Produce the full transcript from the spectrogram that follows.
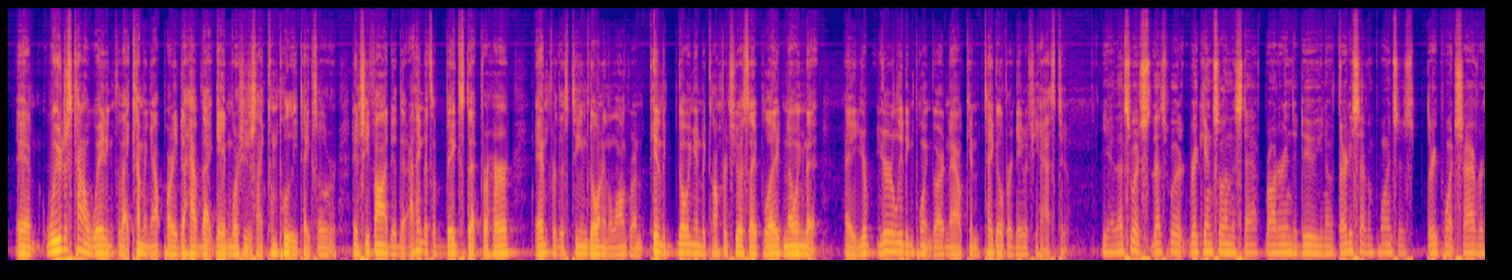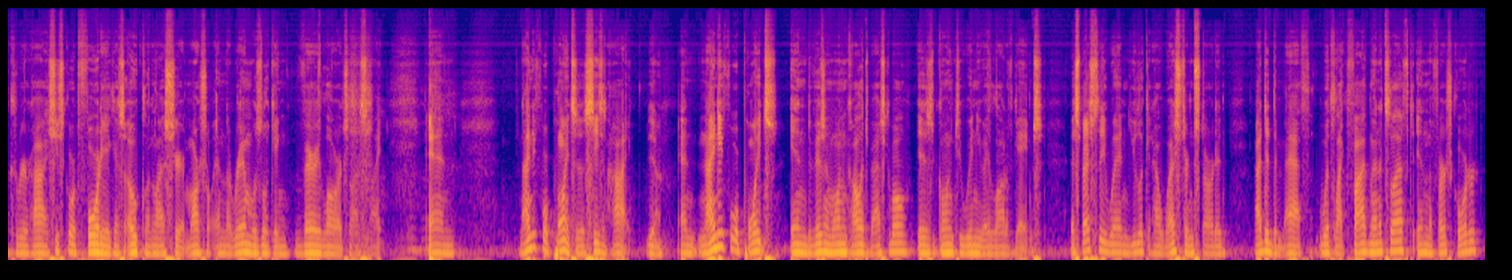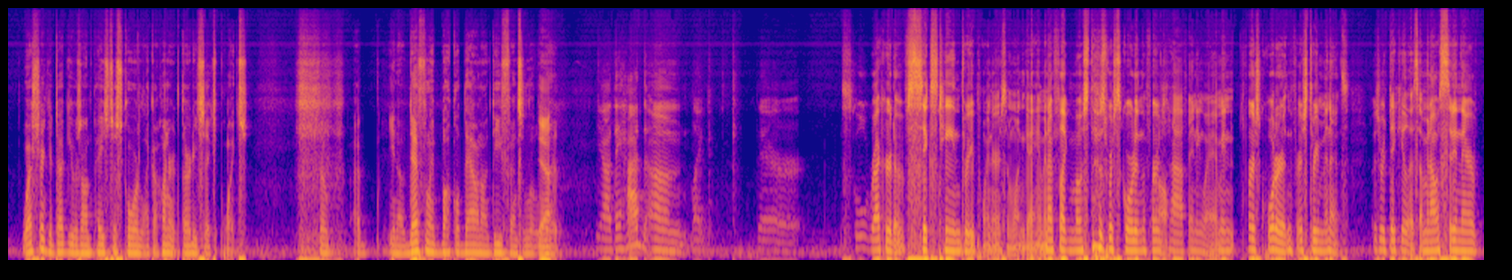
And we were just kind of waiting for that coming out party to have that game where she just like completely takes over, and she finally did that. I think that's a big step for her and for this team going in the long run, into going into Conference USA play, knowing that hey, your your leading point guard now can take over a game if she has to. Yeah, that's what that's what Rick Insell and the staff brought her in to do. You know, 37 points is three points shy of her career high. She scored 40 against Oakland last year at Marshall, and the rim was looking very large last night. And 94 points is a season high. Yeah. And 94 points in Division One college basketball is going to win you a lot of games, especially when you look at how Western started. I did the math with like five minutes left in the first quarter. Western Kentucky was on pace to score like 136 points. So, I, you know, definitely buckled down on defense a little Yeah. bit. Yeah, they had um, like their school record of 16 three-pointers in one game. And I feel like most of those were scored in the first half anyway. I mean, first quarter in the first three minutes. It was ridiculous. I mean, I was sitting there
